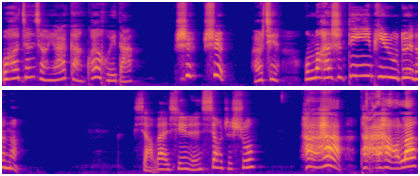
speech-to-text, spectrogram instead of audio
我和姜小牙赶快回答：“是是，而且我们还是第一批入队的呢。”小外星人笑着说：“哈哈，太好了！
